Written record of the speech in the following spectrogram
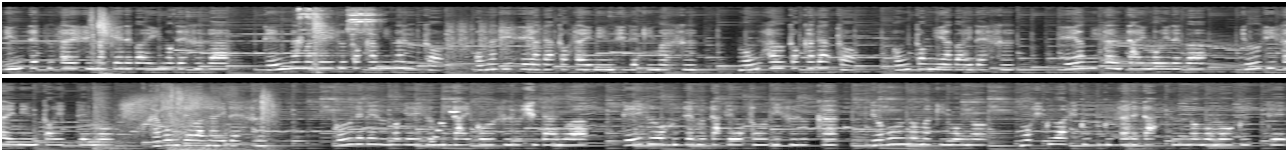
隣接さえしなければいいのですが、現生ゲイズとかになると、同じ部屋だと催眠してきます。モンハウとかだと、本当にヤバいです。部屋に3体もいれば、常時催眠と言っても、過言ではないです。高レベルのゲイズに対抗する手段は、ゲイズを防ぐ盾を装備するか、予防の巻物、もしくは祝福された普通の桃を食って、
